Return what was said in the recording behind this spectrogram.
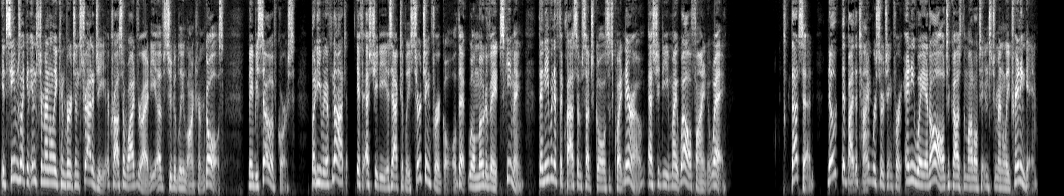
it seems like an instrumentally convergent strategy across a wide variety of suitably long-term goals. Maybe so, of course. But even if not, if SGD is actively searching for a goal that will motivate scheming, then even if the class of such goals is quite narrow, SGD might well find a way. That said, note that by the time we're searching for any way at all to cause the model to instrumentally training game,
